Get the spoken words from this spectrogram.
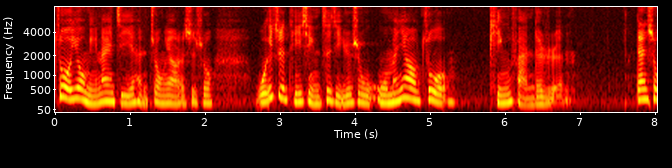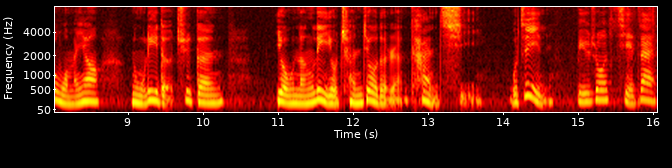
座右铭那一集也很重要的是说，我一直提醒自己，就是我们要做。平凡的人，但是我们要努力的去跟有能力、有成就的人看齐。我自己，比如说写在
